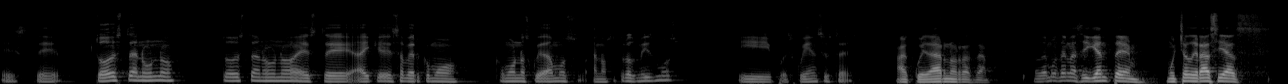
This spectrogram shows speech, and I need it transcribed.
Este, todo está en uno, todo está en uno. Este, hay que saber cómo, cómo nos cuidamos a nosotros mismos y pues cuídense ustedes. A cuidarnos, raza. Nos vemos en la siguiente. Muchas gracias.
